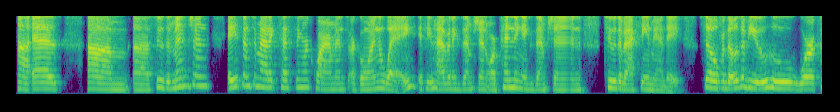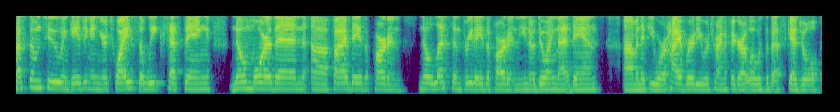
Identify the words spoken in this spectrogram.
Uh, as um, uh, Susan mentioned, asymptomatic testing requirements are going away if you have an exemption or pending exemption to the vaccine mandate. So, for those of you who were accustomed to engaging in your twice a week testing, no more than uh, five days apart and no less than three days apart, and you know, doing that dance. Um, and if you were hybrid, you were trying to figure out what was the best schedule.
